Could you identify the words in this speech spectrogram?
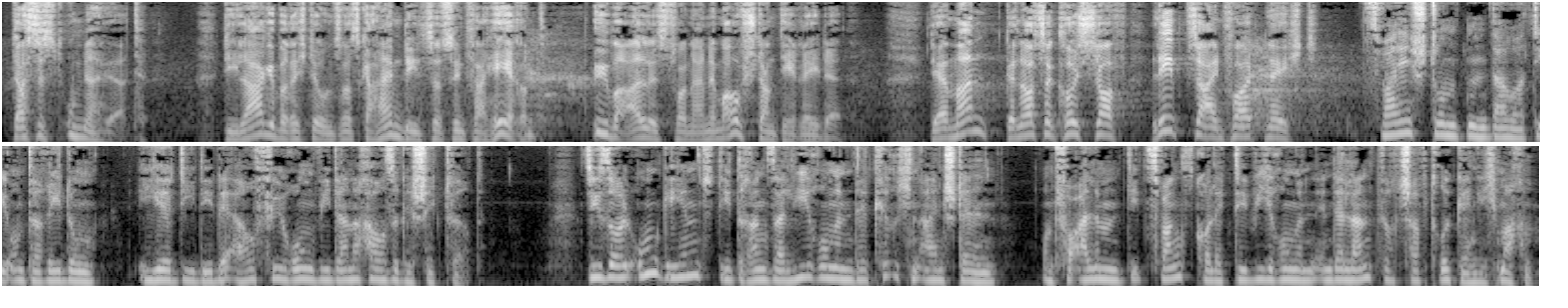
Das ist unerhört. Die Lageberichte unseres Geheimdienstes sind verheerend. Überall ist von einem Aufstand die Rede. Der Mann, Genosse Khrushchev, liebt sein Volk nicht. Zwei Stunden dauert die Unterredung, ehe die DDR-Führung wieder nach Hause geschickt wird. Sie soll umgehend die Drangsalierungen der Kirchen einstellen und vor allem die Zwangskollektivierungen in der Landwirtschaft rückgängig machen.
